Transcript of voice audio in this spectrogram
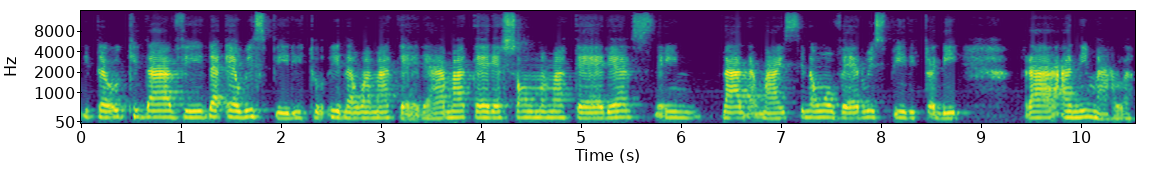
Então, o que dá a vida é o espírito e não a matéria. A matéria é só uma matéria sem nada mais, se não houver o espírito ali para animá-la,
